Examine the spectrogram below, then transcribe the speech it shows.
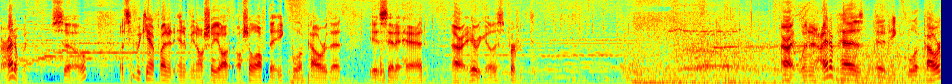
our item with. So, let's see if we can't find an enemy and I'll show you I'll show off the ink bullet power that it said it had. Alright, here we go. This is perfect. Alright, when an item has an ink bullet power,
